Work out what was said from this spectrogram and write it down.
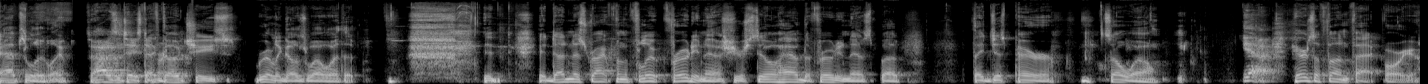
Absolutely. So how does it taste different? goat cheese really goes well with it. It it doesn't distract from the fruitiness. You still have the fruitiness, but they just pair so well. Yeah. Here's a fun fact for you.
